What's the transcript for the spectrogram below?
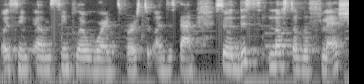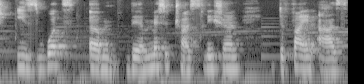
a sim, um, simpler words for us to understand. So, this lust of the flesh is what um, the message translation defined as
